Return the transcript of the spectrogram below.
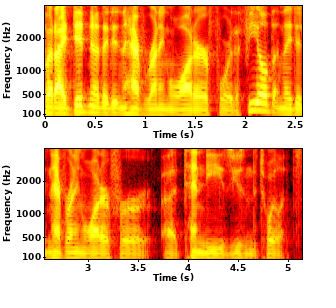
but I did know they didn't have running water for the field and they didn't have running water for uh, attendees using the toilets.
